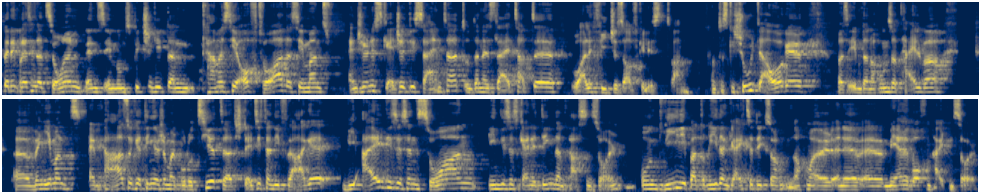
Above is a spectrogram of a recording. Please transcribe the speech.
bei den Präsentationen, wenn es eben ums Pitchen geht, dann kam es hier oft vor, dass jemand ein schönes Gadget designt hat und dann eine Slide hatte, wo alle Features aufgelistet waren. Und das geschulte Auge, was eben dann auch unser Teil war, äh, wenn jemand ein paar solcher Dinge schon mal produziert hat, stellt sich dann die Frage, wie all diese Sensoren in dieses kleine Ding dann passen sollen und wie die Batterie dann gleichzeitig nochmal eine, äh, mehrere Wochen halten soll.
